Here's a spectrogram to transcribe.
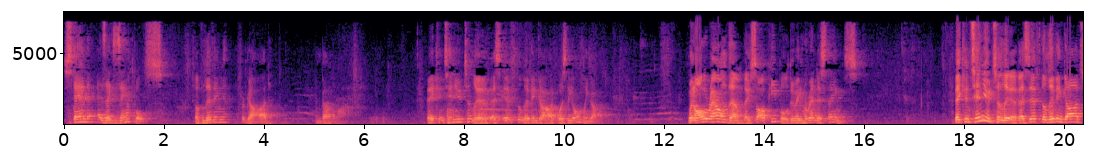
stand as examples of living for God in Babylon. They continued to live as if the living God was the only God. When all around them they saw people doing horrendous things. They continued to live as if the living God's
